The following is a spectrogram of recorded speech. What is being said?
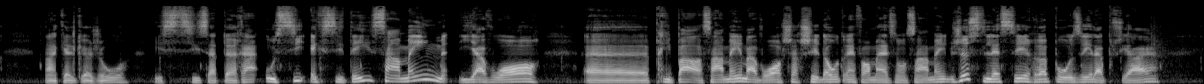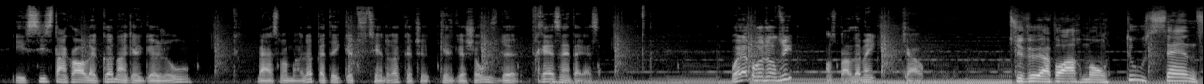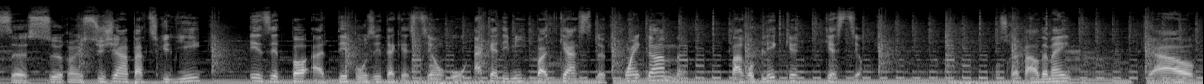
dans quelques jours et si ça te rend aussi excité sans même y avoir euh, pris part, sans même avoir cherché d'autres informations, sans même juste laisser reposer la poussière. Et si c'est encore le cas dans quelques jours, ben à ce moment-là, peut-être que tu tiendras quelque chose de très intéressant. Voilà pour aujourd'hui. On se parle demain. Ciao. Tu veux avoir mon tout sens sur un sujet en particulier? N'hésite pas à déposer ta question au academypodcast.com par oblique question. On se reparle demain. Ciao.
